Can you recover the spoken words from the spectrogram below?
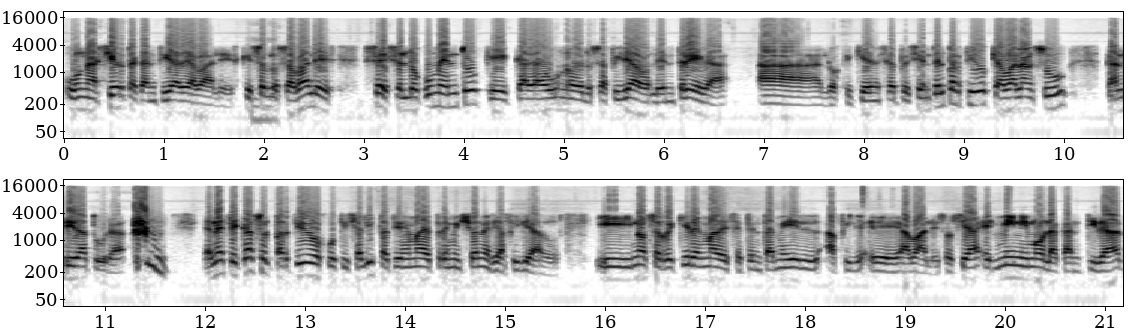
una cierta cantidad de avales. ¿Qué son los avales? Es el documento que cada uno de los afiliados le entrega a los que quieren ser presidente del partido que avalan su candidatura. en este caso el Partido Justicialista tiene más de 3 millones de afiliados y no se requieren más de 70 mil eh, avales, o sea, es mínimo la cantidad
